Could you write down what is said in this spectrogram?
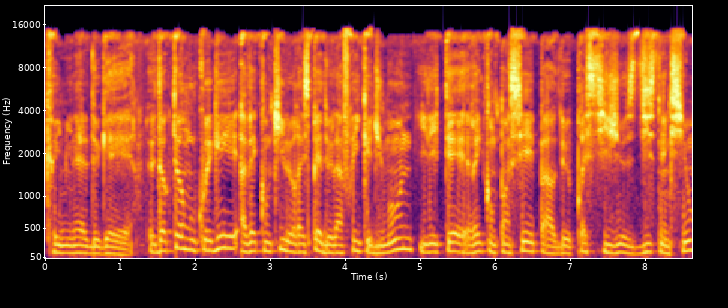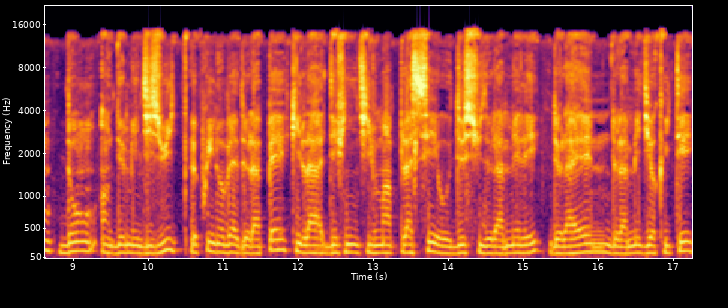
criminels de guerre. Le docteur Mukwege avait conquis le respect de l'Afrique et du monde. Il était récompensé par de prestigieuses distinctions, dont en 2018 le prix Nobel de la paix qu'il a définitivement placé au-dessus de la mêlée, de la haine, de la médiocrité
